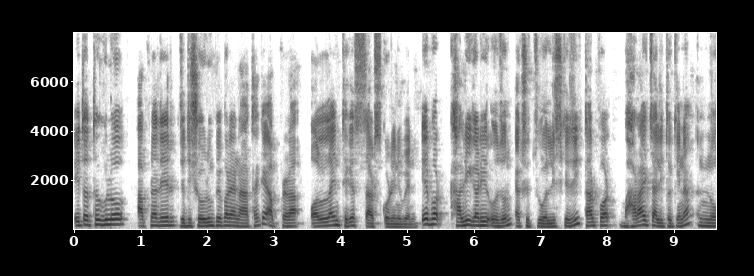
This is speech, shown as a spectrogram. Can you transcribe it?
এই তথ্যগুলো আপনাদের যদি শোরুম পেপারে না থাকে, আপনারা অনলাইন থেকে সার্চ করে নেবেন। এরপর খালি গাড়ির ওজন একশো চুয়াল্লিশ কেজি, তারপর ভাড়ায় চালিত কিনা নো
